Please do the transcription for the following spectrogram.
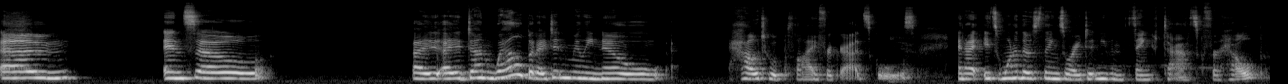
Um, and so I, I had done well, but I didn't really know how to apply for grad schools. And I, it's one of those things where I didn't even think to ask for help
